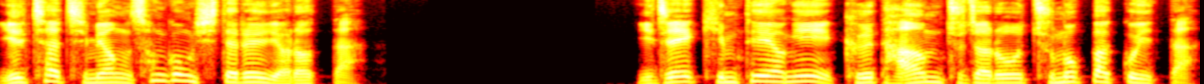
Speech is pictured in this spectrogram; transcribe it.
1차 지명 성공 시대를 열었다. 이제 김태영이 그 다음 주자로 주목받고 있다.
